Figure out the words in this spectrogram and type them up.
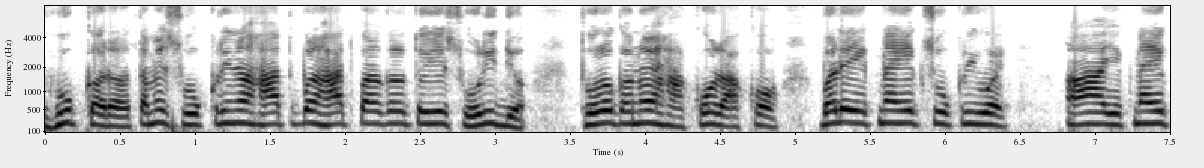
હું? કર? તમે છોકરીના હાથ પર હાથ પાર કરો તો એ છોડી દો થોડો ઘણો હાકો રાખો. ભલે એકના એક છોકરી હોય. આ એકના એક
